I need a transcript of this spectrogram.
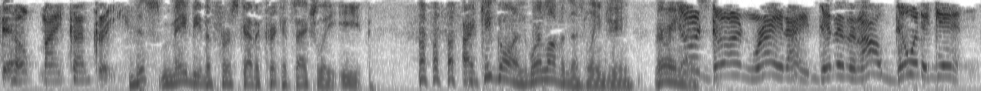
to help my country. This may be the first guy the crickets actually eat. All right, keep going. We're loving this, Lean Gene. Very nice. You're darn right I did it, and I'll do it again.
